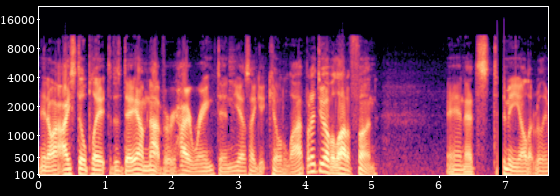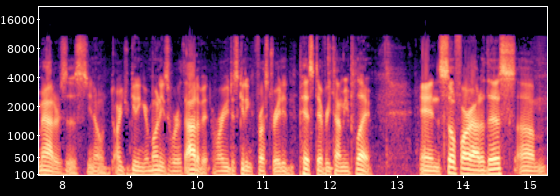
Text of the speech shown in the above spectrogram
you know, I, I still play it to this day. I'm not very high ranked, and yes, I get killed a lot, but I do have a lot of fun. And that's to me all that really matters is, you know, are you getting your money's worth out of it, or are you just getting frustrated and pissed every time you play? And so far out of this, um,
